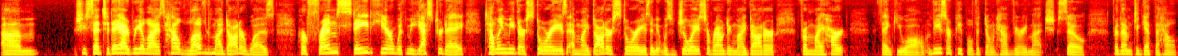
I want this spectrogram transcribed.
Um, she said, Today I realized how loved my daughter was. Her friends stayed here with me yesterday, telling me their stories and my daughter's stories, and it was joy surrounding my daughter from my heart. Thank you all. These are people that don't have very much. So for them to get the help,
